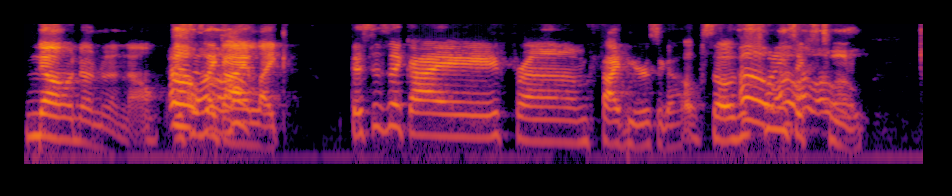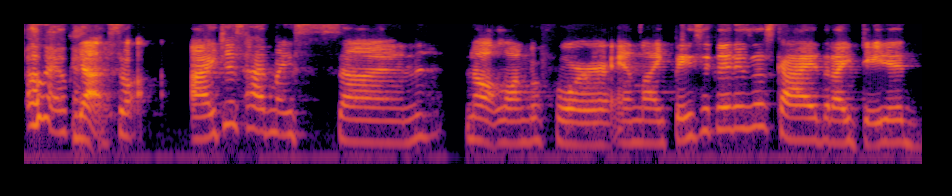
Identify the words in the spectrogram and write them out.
No, no, no, no. This Oh, is a guy oh. like this is a guy from five years ago. So this is Oh, oh, oh, 2016. oh, Okay, okay. Yeah, so I just had my son not long before, and like basically there's this guy that I dated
